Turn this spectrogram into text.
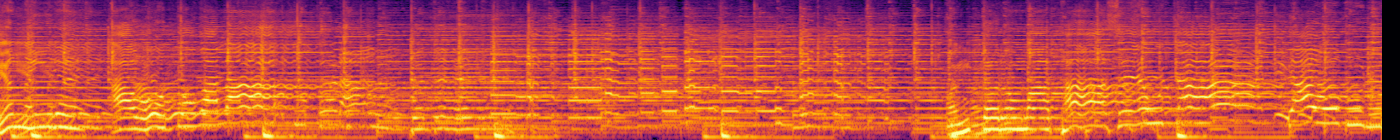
એ નહીં રે આવો તો વાલા દુખડા ઉપદે અંતર માથા સે ઊંચા આવો ગુરુ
